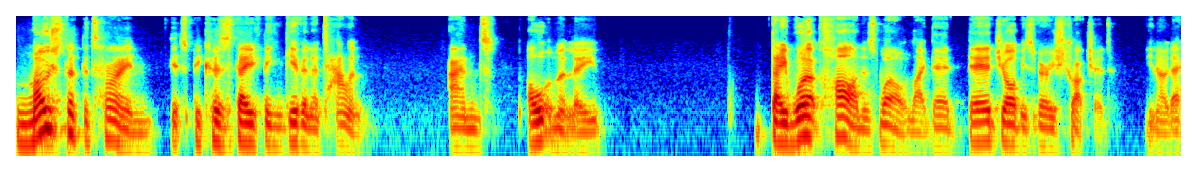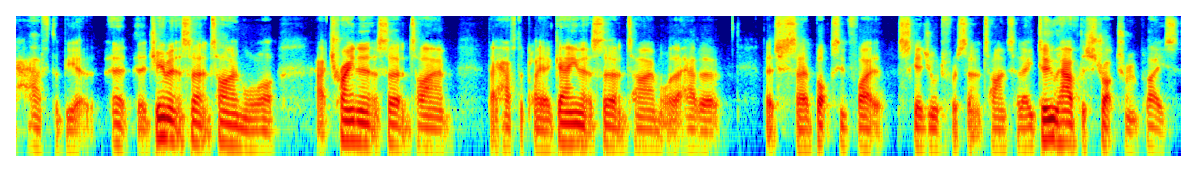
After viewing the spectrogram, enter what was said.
Most of the time, it's because they've been given a talent and ultimately they work hard as well. Like their their job is very structured. You know, they have to be at, at the gym at a certain time or at training at a certain time. They have to play a game at a certain time, or they have a let's just say a boxing fight scheduled for a certain time. So they do have the structure in place,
